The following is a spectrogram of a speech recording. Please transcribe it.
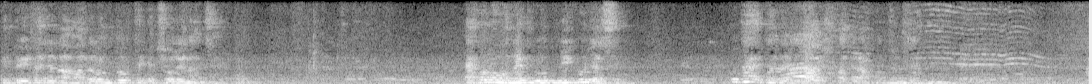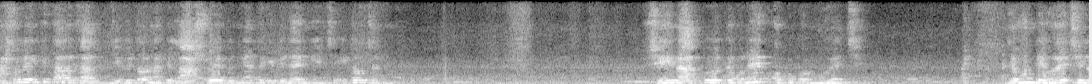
কিন্তু এটা যেন আমাদের অন্তর থেকে চলে না যায়। এখনও অনেক লোক নিখোঁজ আছে। কোথায় তাদের লাশ? তাদের আপনজন জানে না। আসলে কি তারা জীবিত নাকি লাশ হয়ে দুনিয়া থেকে বিদায় নিয়েছে, এটাও জানে। সেই রাতগুলোতে অনেক অপকর্ম হয়েছে। যেমনটি হয়েছিল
